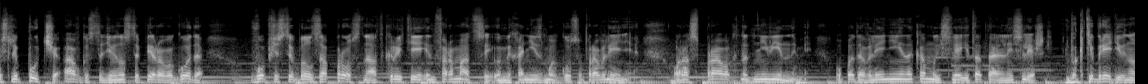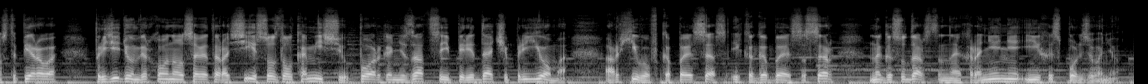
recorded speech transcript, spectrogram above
После путча августа 1991 года в обществе был запрос на открытие информации о механизмах госуправления, о расправах над невинными, о подавлении инакомыслия и тотальной слежки. В октябре 1991 Президиум Верховного Совета России создал комиссию по организации передачи приема архивов КПСС и КГБ СССР на государственное хранение и их использованию –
